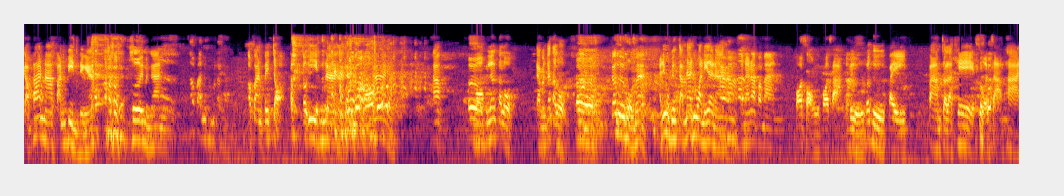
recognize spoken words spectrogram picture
กลับบ้านมาฟันบิ่นอย่างเงี้ย เคยเหมือนกัน เอาฟันไปทำอะไรอะเอาฟันไปเจาะเก้าอี้ข้างหน้าใช่อ้าวเออ มองเป็นเรื่องตลก แต่มันก็ตลก เออ ก็คือผมอะ อันนี้ผมยังจำได้ทุกวันนี้เลยนะตอนนั้นอะประมาณป .2 หรือป .3 ก็ไม่รู้ ก็คือไปฟาร์มจระเข้สวนสามพราน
